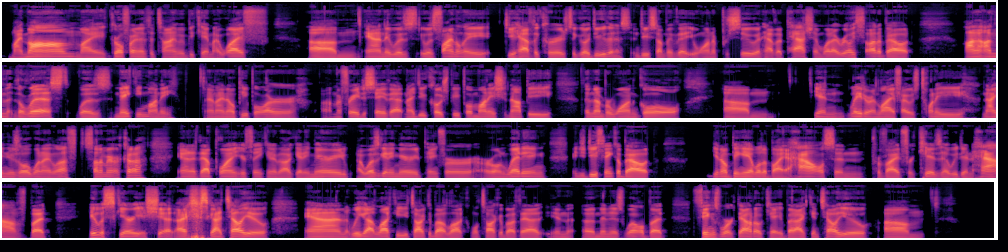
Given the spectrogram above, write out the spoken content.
my mom, my girlfriend at the time, who became my wife, um, and it was it was finally do you have the courage to go do this and do something that you want to pursue and have a passion what i really thought about on, on the list was making money and i know people are i'm afraid to say that and i do coach people money should not be the number one goal um, in later in life i was 29 years old when i left sun america and at that point you're thinking about getting married i was getting married paying for our own wedding and you do think about you know, being able to buy a house and provide for kids that we didn't have. But it was scary as shit. I just got to tell you. And we got lucky. You talked about luck. We'll talk about that in a minute as well. But things worked out okay. But I can tell you, um,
